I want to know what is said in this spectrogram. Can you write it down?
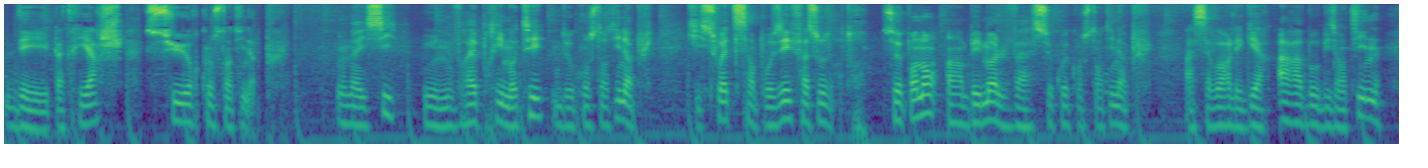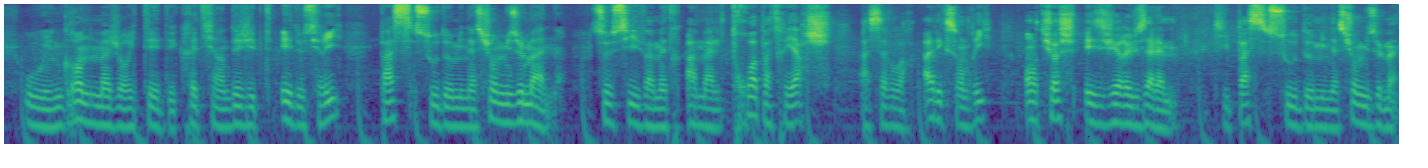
des patriarches sur Constantinople on a ici une vraie primauté de Constantinople, qui souhaitent s'imposer face aux autres. Cependant, un bémol va secouer Constantinople, à savoir les guerres arabo-byzantines, où une grande majorité des chrétiens d'Égypte et de Syrie passent sous domination musulmane. Ceci va mettre à mal trois patriarches, à savoir Alexandrie, Antioche et Jérusalem, qui passent sous domination musulmane.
